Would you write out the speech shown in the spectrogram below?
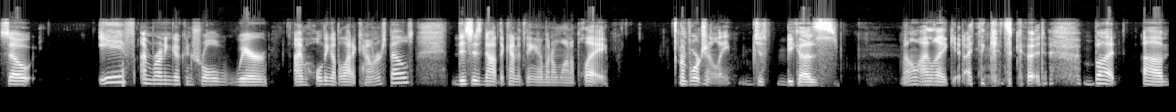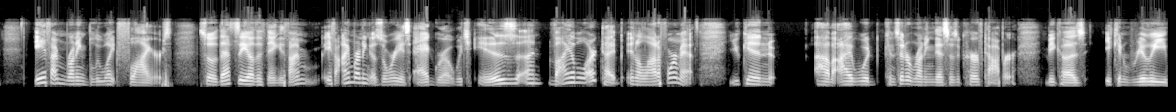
So if I'm running a control where I'm holding up a lot of counter spells, this is not the kind of thing I'm going to want to play. Unfortunately, just because well, I like it. I think it's good. But um, if I'm running blue-white flyers, so that's the other thing. If I'm if I'm running Azorius aggro, which is a viable archetype in a lot of formats, you can um, I would consider running this as a curve topper because it can really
